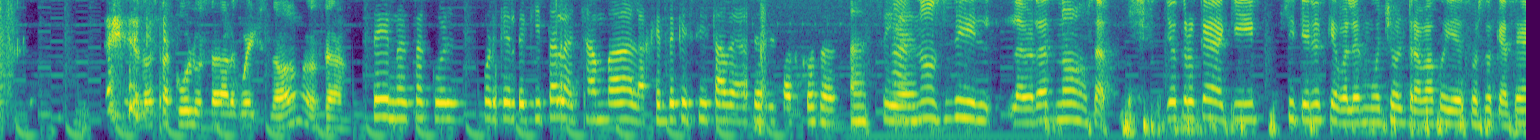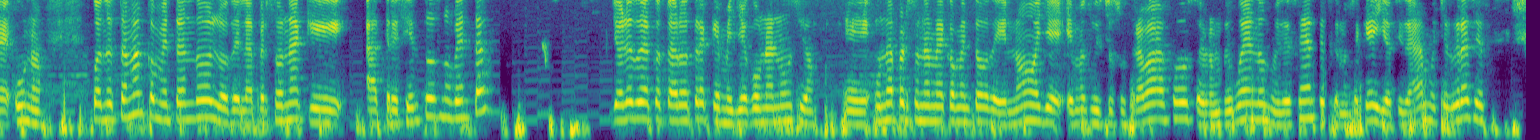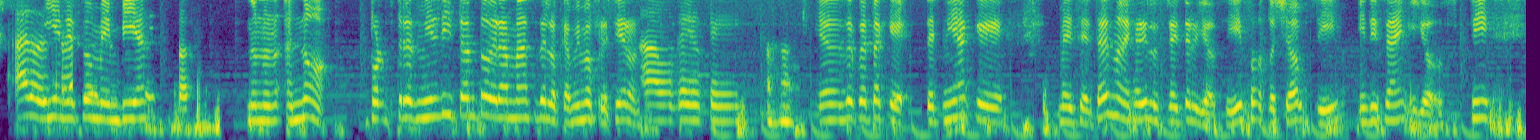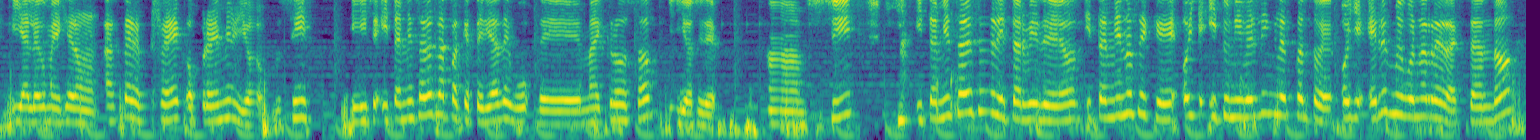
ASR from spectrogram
Que no está cool usar Wix, ¿no? O sea. Sí, no está cool, porque le quita la chamba a la gente que sí sabe hacer estas cosas. Así ah, es. No, sí, la verdad no, o sea, yo creo que aquí sí tienes que valer mucho el trabajo y el esfuerzo que hace uno. Cuando estaban comentando lo de la persona que a 390, yo les voy a contar otra que me llegó un anuncio. Eh, una persona me comentó de, no, oye, hemos visto sus trabajos, son muy buenos, muy decentes, que no sé qué, y yo así de, ah, muchas gracias. Ah, y en eso me envían... No, no, no, no. Por tres mil y tanto era más de lo que a mí me ofrecieron. Ah, ok, ok. Ajá. Y me doy cuenta que tenía que, me dicen, ¿sabes manejar Illustrator? Y yo, sí, Photoshop, sí, InDesign, y yo, sí. Y ya luego me dijeron, After Effects o Premiere, y yo, sí. Y dice, ¿y también sabes la paquetería de, de Microsoft? Y yo así de, Ah, sí, y también sabes editar videos y también no sé qué. Oye, ¿y tu nivel de inglés cuánto es? Oye, ¿eres muy buena redactando?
